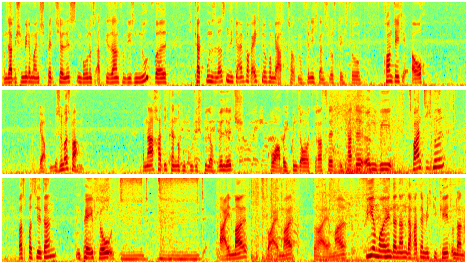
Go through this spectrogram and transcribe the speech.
Und da habe ich schon wieder meinen Spezialistenbonus abgesandt von diesem Noob, weil die Kackbuns lassen sich einfach echt nur von mir abzocken. Das finde ich ganz lustig. So konnte ich auch ja, ein bisschen was machen. Danach hatte ich dann noch ein gutes Spiel auf Village. Boah, aber ich bin so ausgerastet. Ich hatte irgendwie 20-0. Was passiert dann? Ein Payflow. Einmal, zweimal, dreimal, viermal hintereinander hat er mich gekillt und dann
